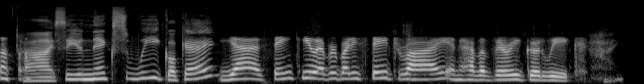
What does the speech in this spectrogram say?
I See you next week, okay? Yes. Thank you. Everybody stay dry and have a very good week. Hi.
